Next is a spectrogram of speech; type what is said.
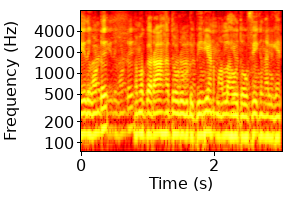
ചെയ്തുകൊണ്ട് നമുക്ക് റാഹത്തോടു കൂടി പിരിയണം അള്ളാഹു തോഫിക്ക് നൽകി.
